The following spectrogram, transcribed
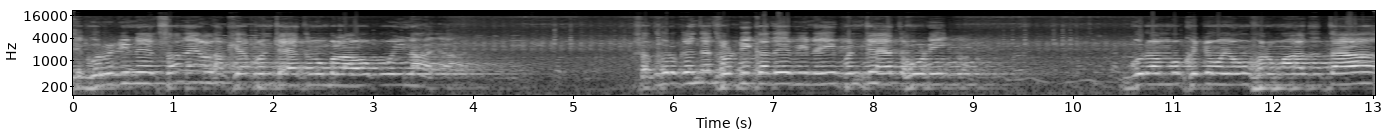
ਤੇ ਗੁਰੂ ਜੀ ਨੇ ਸਾਨੇ ਆਖਿਆ, ਪੰਚਾਇਤ ਨੂੰ ਬੁਲਾਓ, ਕੋਈ ਨਾ ਆਇਆ। ਸਤਿਗੁਰੂ ਕਹਿੰਦੇ, ਤੁਹਾਡੀ ਕਦੇ ਵੀ ਨਹੀਂ ਪੰਚਾਇਤ ਹੋਣੀ। ਗੁਰਮੁਖ ਚੋਂ ਇਉਂ ਫਰਮਾ ਦਿੱਤਾ।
